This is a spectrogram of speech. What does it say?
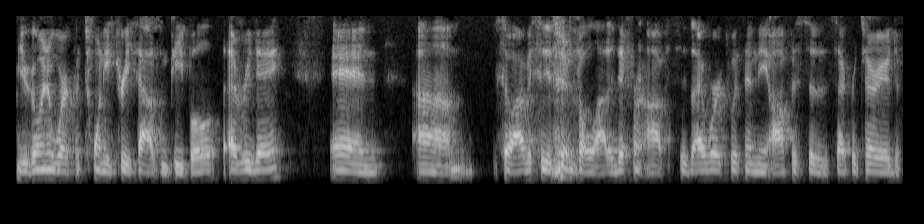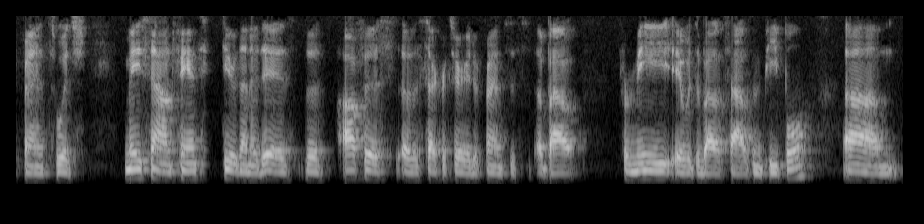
You're going to work with 23,000 people every day. And um, so obviously there's a lot of different offices. I worked within the office of the Secretary of Defense, which may sound fancier than it is. The office of the Secretary of Defense is about, for me, it was about a thousand people. Um,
